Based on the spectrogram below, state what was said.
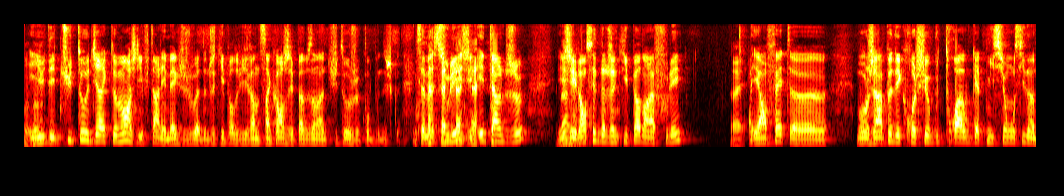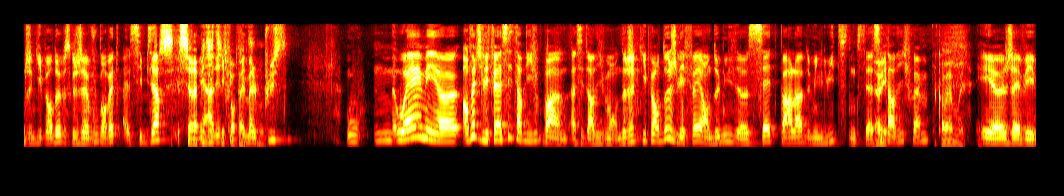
Et il y a eu des tutos directement. Je dis putain les mecs, je joue à Dungeon Keeper depuis 25 ans, j'ai pas besoin d'un tuto. Je, comp- je- ça m'a saoulé. j'ai éteint le jeu et Bah j'ai lancé Dungeon Keeper dans la foulée. Ouais. Et en fait, euh, bon, j'ai un peu décroché au bout de 3 ou 4 missions aussi dans Dungeon Keeper 2 parce que j'avoue qu'en fait, c'est bizarre. C'est répétitif, en fait. qui m'a le plus. Ou- Ouais, mais euh, en fait, je l'ai fait assez tardivement. Enfin, assez tardivement. Dungeon Keeper 2, je l'ai fait en 2007, par là, 2008. Donc c'était assez Ah oui. tardif quand même. Quand même, oui. Et euh, j'avais,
